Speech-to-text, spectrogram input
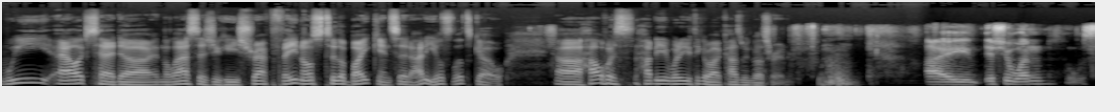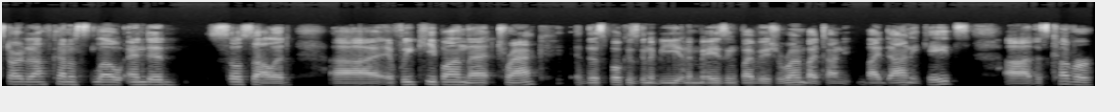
we Alex had uh in the last issue he strapped Thanos to the bike and said, Adios, let's go. Uh how was how do you what do you think about Cosmic Ghost Rider? I issue one started off kind of slow, ended so solid. Uh, if we keep on that track, this book is going to be an amazing five issue run by Tony, by Donny Cates. Uh, this cover,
